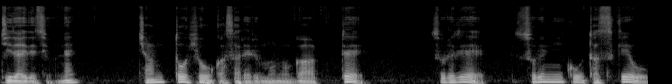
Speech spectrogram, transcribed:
時代ですよね。ちゃんと評価されるものがあって、それで、それにこう助けを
